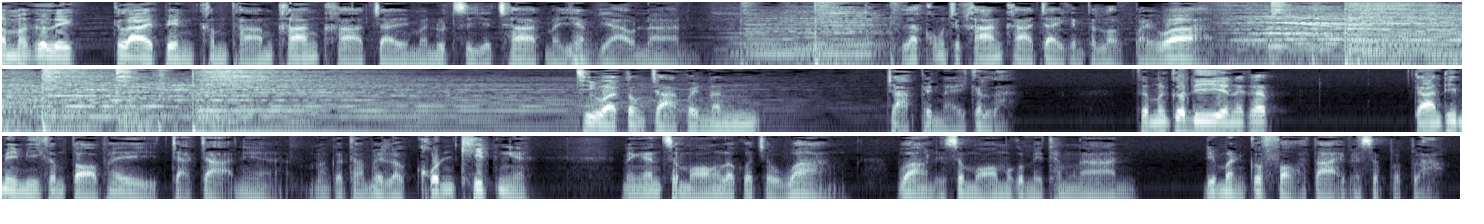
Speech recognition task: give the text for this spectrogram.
แล้วมันก็เลยกลายเป็นคำถามค้างคาใจมนุษยชาติมาอย่างยาวนาน และคงจะค้างคาใจกันตลอดไปว่า ที่ว่าต้องจากไปนั้นจากไปไหนกันล่ะ แต่มันก็ดีนะครับ การที่ไม่มีคำตอบให้จ่าๆเนี่ย มันก็ทำให้เราค้นคิดไงไม่งั้นสมองเราก็จะว่าง ว่างเดี๋ยวสมองมันก็ไม่ทำงานเดี๋ยวมันก็ฝ่อตายไปซะเปล่าๆ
